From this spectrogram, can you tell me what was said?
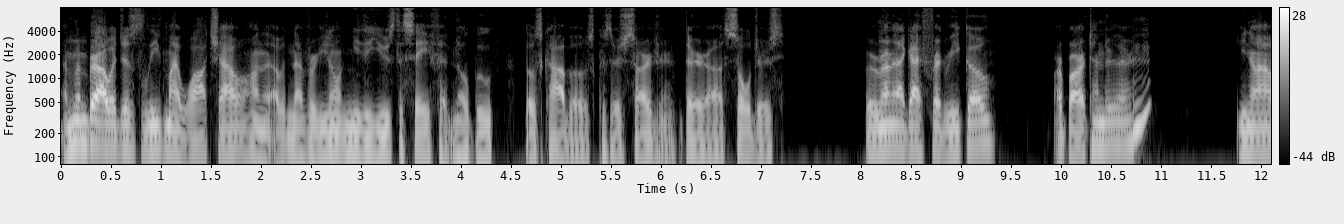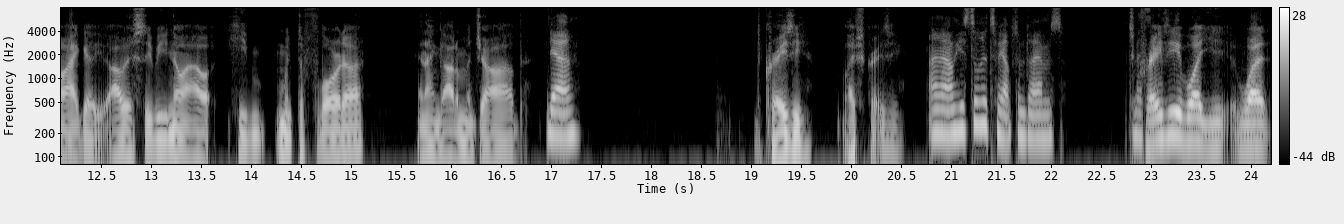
I remember I would just leave my watch out on. I would never. You don't need to use the safe at Nobu Los Cabos because they're sergeant. They're uh, soldiers. But remember that guy Frederico, our bartender there. Mhm. You know how I go, obviously, but you know how he went to Florida, and I got him a job. Yeah, Crazy, life's crazy. I know. He still hits me up sometimes. It's Miss- crazy what you what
